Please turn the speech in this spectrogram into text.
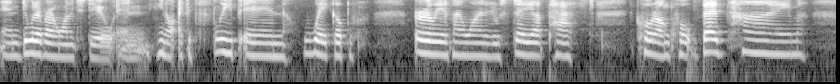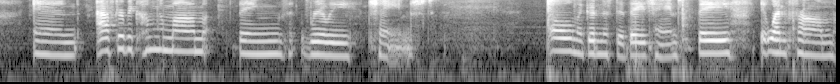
and do whatever I wanted to do. And, you know, I could sleep in, wake up early if I wanted to, stay up past quote unquote bedtime. And after becoming a mom, things really changed. Oh my goodness, did they change? They it went from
